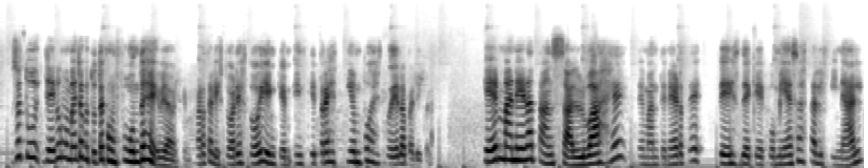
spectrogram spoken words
Entonces tú llega un momento que tú te confundes, eh, en qué parte de la historia estoy, en qué, en qué tres tiempos estoy en la película qué manera tan salvaje de mantenerte desde que comienza hasta el final.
